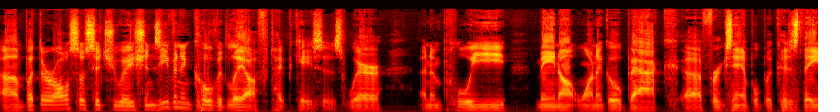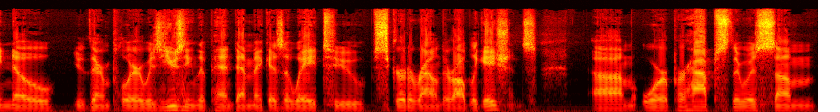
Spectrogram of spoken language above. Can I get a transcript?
Um, but there are also situations, even in COVID layoff type cases, where an employee may not want to go back, uh, for example, because they know their employer was using the pandemic as a way to skirt around their obligations. Um, or perhaps there was some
